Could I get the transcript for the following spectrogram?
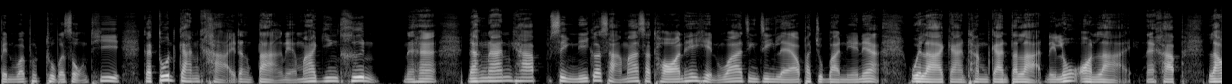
เป็นวัตถุประสงค์ที่กระตุ้นการขายต่างๆเนี่ยมากยิ่งขึ้นนะฮะดังนั้นครับสิ่งนี้ก็สามารถสะท้อนให้เห็นว่าจริง ๆ แล้วปัจจุบันนี้เนี่ยเวลาการทำการตลาดในโลกออนไลน์นะครับเรา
